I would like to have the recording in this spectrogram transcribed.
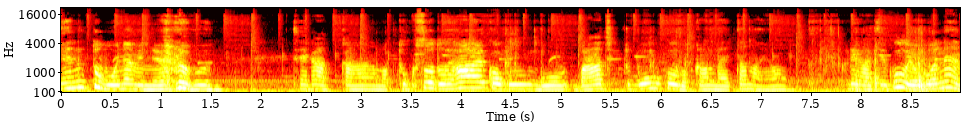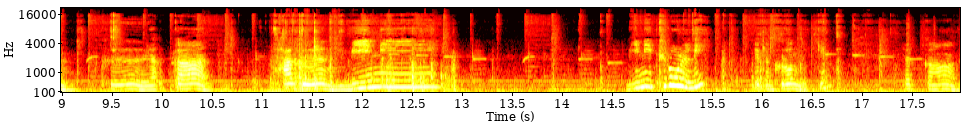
얘는 또 뭐냐면요, 여러분. 제가 아까 막 독서도 할 거고, 뭐, 만화책도 모으고 막 그런다 했잖아요. 그래가지고 요거는 그 약간 작은 미니, 미니 트롤리? 약간 그런 느낌? 약간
